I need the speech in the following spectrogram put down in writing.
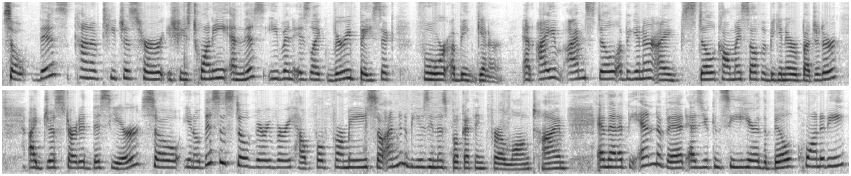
So this kind of teaches her, she's 20, and this even is like very basic for a beginner and I, I'm still a beginner. I still call myself a beginner budgeter. I just started this year. So, you know, this is still very, very helpful for me. So I'm going to be using this book, I think, for a long time. And then at the end of it, as you can see here, the bill quantity,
